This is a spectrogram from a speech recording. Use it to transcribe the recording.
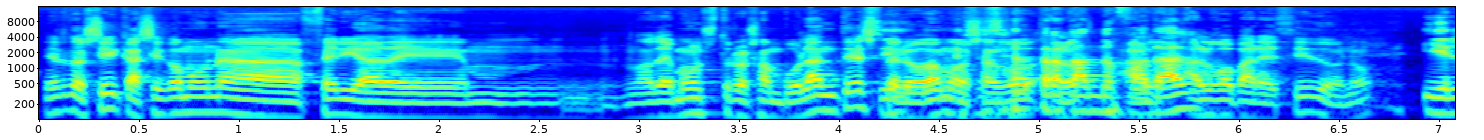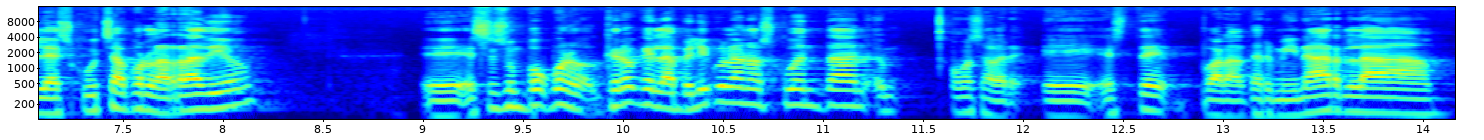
Cierto, sí, casi como una feria de mm, no de monstruos ambulantes, pero vamos, algo, tratando fatal. algo parecido, ¿no? Y él le escucha por la radio. Eh, eso es un poco. Bueno, creo que en la película nos cuentan. Vamos a ver, eh, este, para terminar la,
